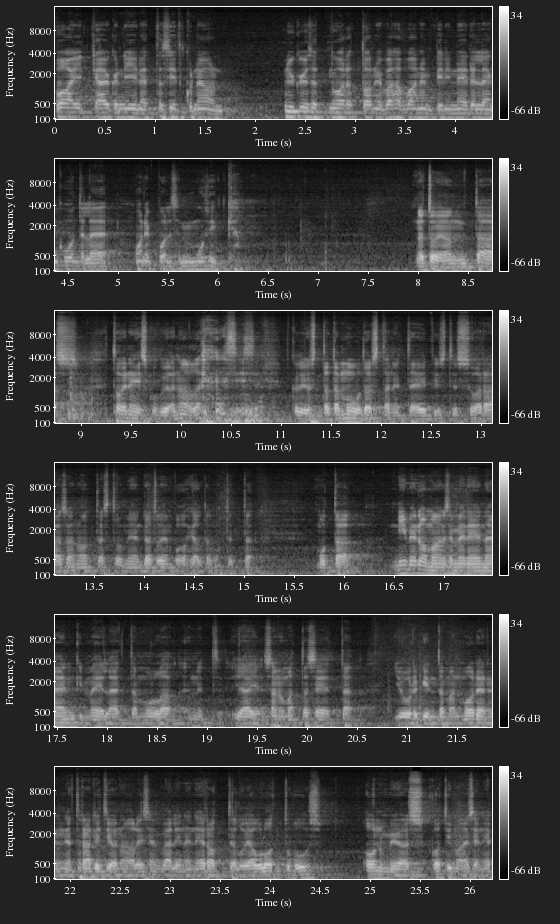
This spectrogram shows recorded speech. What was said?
Vai käykö niin, että sitten kun ne on nykyiset nuoret on jo vähän vanhempia, niin ne edelleen kuuntelee monipuolisemmin musiikkia. No toi on taas toinen iskuvyön alle. siis, kun just tätä muutosta nyt ei pysty suoraan sanoa tästä omien datojen pohjalta, mutta, että, mutta nimenomaan se menee näinkin meillä, että mulla nyt jäi sanomatta se, että juurikin tämän modernin ja traditionaalisen välinen erottelu ja ulottuvuus on myös kotimaisen ja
